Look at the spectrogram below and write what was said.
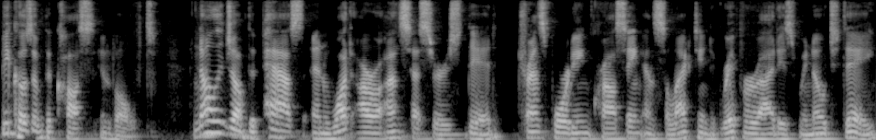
because of the costs involved. Knowledge of the past and what our ancestors did, transporting, crossing, and selecting the grape varieties we know today,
